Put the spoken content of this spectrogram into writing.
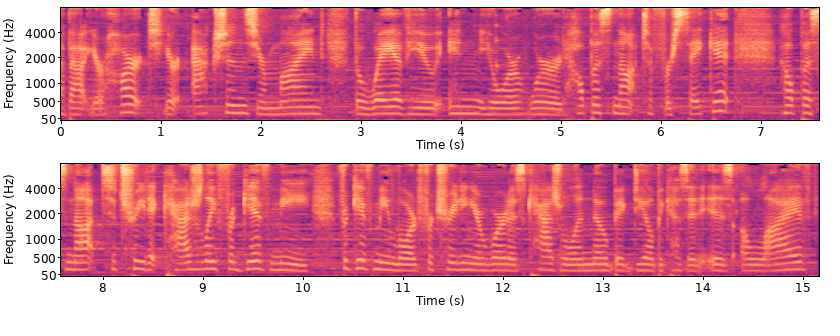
about your heart, your actions, your mind, the way of you in your word. Help us not to forsake it. Help us not to treat it casually. Forgive me. Forgive me, Lord, for treating your word as casual and no big deal because it is alive,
